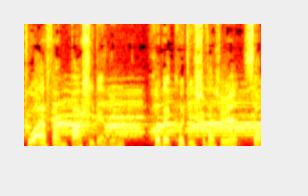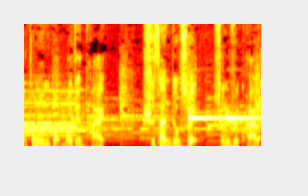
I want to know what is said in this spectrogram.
祝 FM 八十一点零河北科技师范学院校中文广播电台十三周岁生日快乐！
